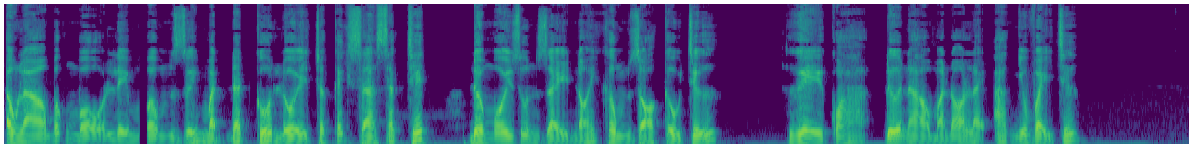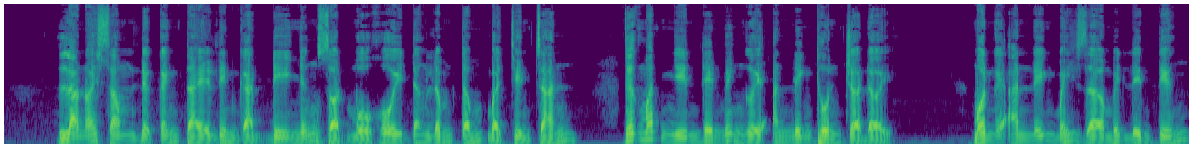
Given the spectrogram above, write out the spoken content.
Ông lão bốc mộ lê mông dưới mặt đất cố lùi cho cách xa xác chết, đôi môi run rẩy nói không rõ câu chữ. Ghê quá, đứa nào mà nó lại ác như vậy chứ? Lão nói xong được cánh tay lên gạt đi những giọt mồ hôi đang lấm tấm và trên chán, Ngước mắt nhìn lên mấy người an ninh thôn chờ đợi. Một người an ninh bấy giờ mới lên tiếng.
